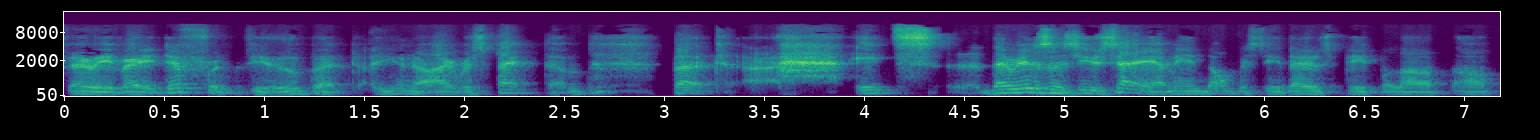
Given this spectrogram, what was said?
very, very different view, but you know, I respect them. But uh, it's there is, as you say, I mean, obviously those people are, are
